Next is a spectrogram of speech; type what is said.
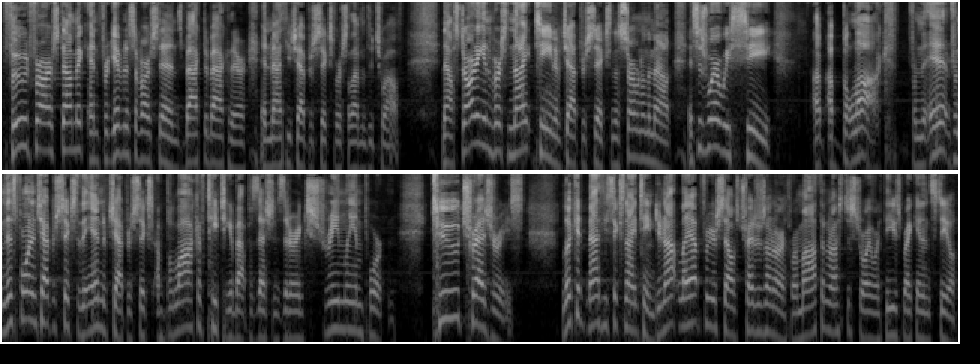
Food for our stomach and forgiveness of our sins. Back to back there in Matthew chapter 6 verse 11 through 12. Now starting in verse 19 of chapter 6 in the Sermon on the Mount, this is where we see a, a block from the end, from this point in chapter 6 to the end of chapter 6, a block of teaching about possessions that are extremely important. Two treasuries Look at Matthew 6:19. Do not lay up for yourselves treasures on earth where moth and rust destroy and where thieves break in and steal,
